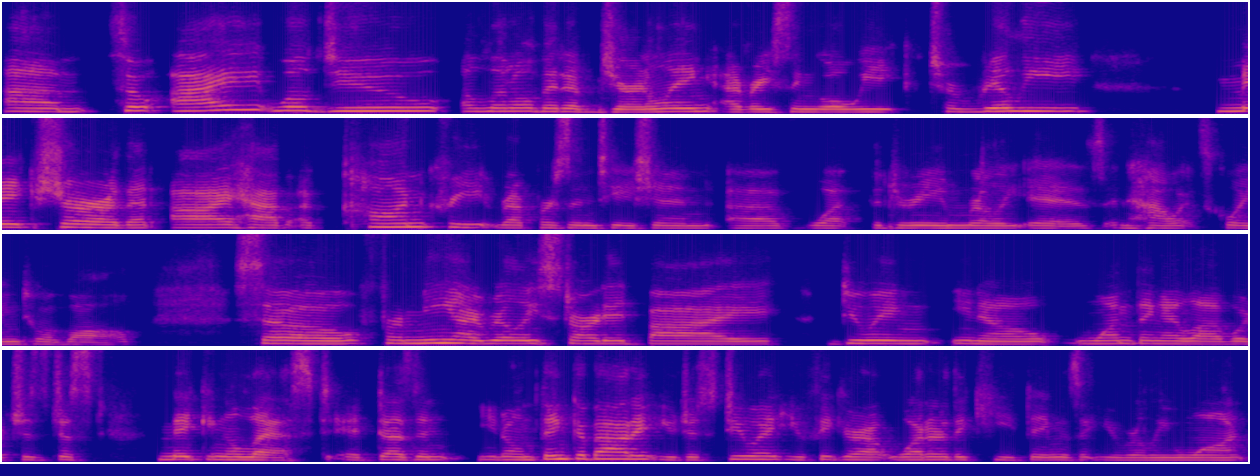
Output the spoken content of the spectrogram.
Um, so I will do a little bit of journaling every single week to really make sure that I have a concrete representation of what the dream really is and how it's going to evolve. So for me, I really started by doing, you know, one thing I love, which is just making a list. It doesn't, you don't think about it, you just do it. You figure out what are the key things that you really want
